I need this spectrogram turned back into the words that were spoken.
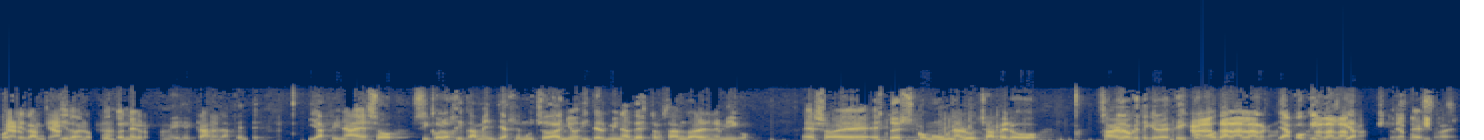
porque Claro, le han metido en los puntos negros. Me dices, claro, la gente. Y al final eso psicológicamente hace mucho daño y terminas destrozando al enemigo. Eso es, esto es como una lucha, pero ¿sabes lo que te quiero decir? A la- Como a la larga, De a poquitos, a la de a larga, poquitos. de a poquitos. Eso es.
